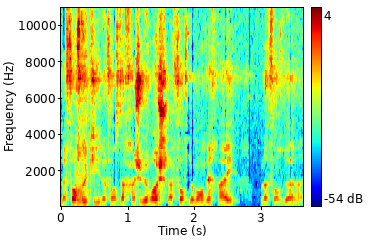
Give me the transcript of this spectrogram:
La force de qui? La force d'Achashverosh, la force de Mordechai, ou la force de Haman?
